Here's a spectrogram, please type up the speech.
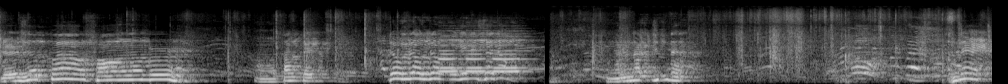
There's a foul. Foul number. Oh, tangkay. Dong, dong, dong. Pagilis na dong. Dyan na. Connect.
